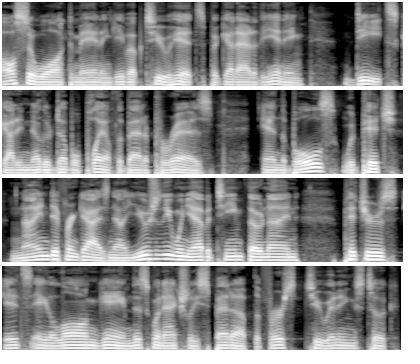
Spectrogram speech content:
also walked a man and gave up two hits, but got out of the inning. Dietz got another double play off the bat of Perez and the Bulls would pitch nine different guys. Now, usually when you have a team throw nine pitchers, it's a long game. This one actually sped up. The first two innings took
